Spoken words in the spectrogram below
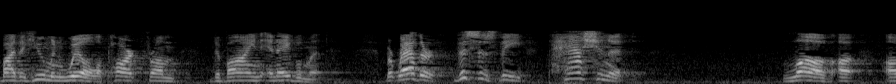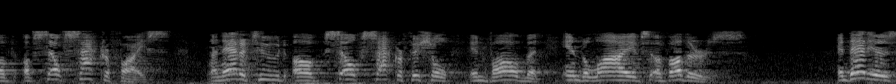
by the human will apart from divine enablement. But rather, this is the passionate love of, of, of self sacrifice, an attitude of self sacrificial involvement in the lives of others. And that is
